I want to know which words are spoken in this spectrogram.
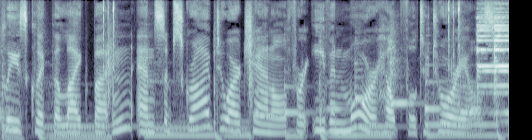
please click the like button and subscribe to our channel for even more helpful tutorials.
